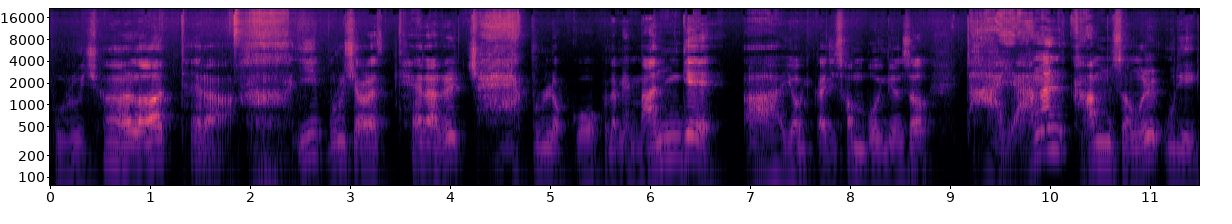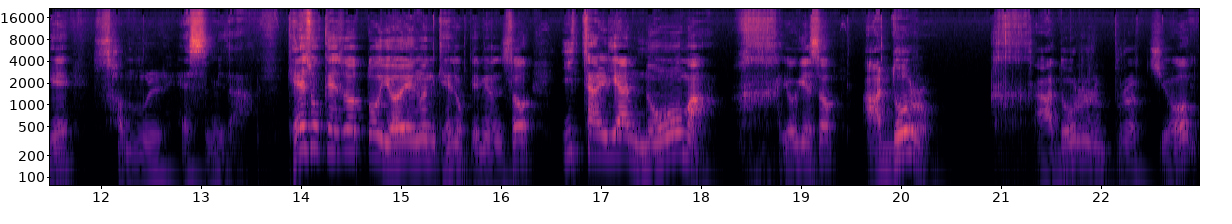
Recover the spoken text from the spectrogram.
부르샬라테라 하, 이 부르샬라테라를 쫙 불렀고 그 다음에 만개 아 여기까지 선보이면서 다양한 감성을 우리에게 선물했습니다. 계속해서 또 여행은 계속되면서 이탈리아 노마 하, 여기에서 아도로 하, 아도르를 불렀죠.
